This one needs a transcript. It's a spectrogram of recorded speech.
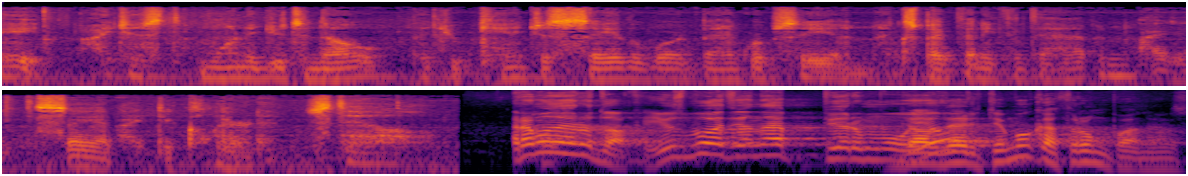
Hey, I just wanted you to know that you can't just say the word bankruptcy and expect anything to happen. I didn't say it, I declared it. Still. Ramūnai Rudokai, jūs buvote viena Gal pirmųjų. vertimuką trumpą, nes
